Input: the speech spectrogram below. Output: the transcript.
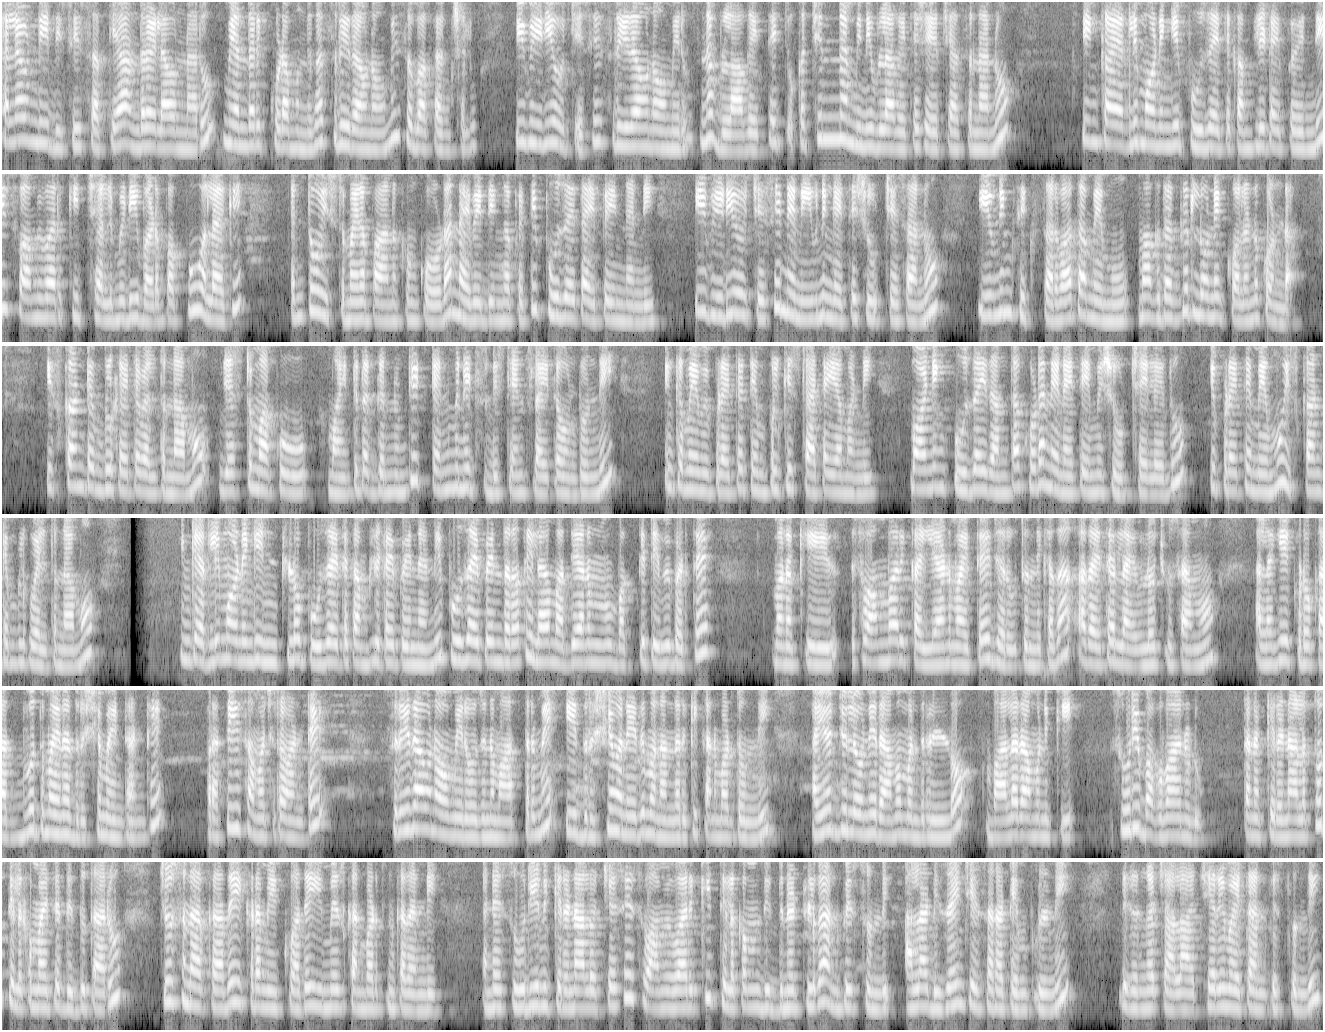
Hello అండి this is సత్య. అందరూ ఎలా ఉన్నారు? మీ అందరికి కూడా ముందుగా శ్రీరామనవమి శుభాకాంక్షలు. ఈ వీడియో వచ్చేసి శ్రీరామనవమి రోజున వ్లాగ్ అయితే ఒక చిన్న మినీ వ్లాగ్ అయితే షేర్ చేస్తున్నాను. ఇంకా ఎర్లీ మార్నింగ్ పూజ అయితే కంప్లీట్ అయిపోయింది. స్వామివారికి చలిమిడి వడపప్పు అలాగే ఎంతో ఇష్టమైన పానకం కూడా నైవేద్యంగా పెట్టి పూజ అయితే అయిపోయిందండి. ఈ వీడియో వచ్చేసి నేను ఈవినింగ్ అయితే షూట్ చేశాను. ఈవినింగ్ సిక్స్ తర్వాత మేము మాకు దగ్గరలోనే కొలనుకొండ ఇస్కాన్ టెంపుల్కి అయితే వెళ్తున్నాము. జస్ట్ మాకు మా ఇంటి దగ్గర నుండి టెన్ మినిట్స్ డిస్టెన్స్లో అయితే ఉంటుంది. ఇంకా మేము ఇప్పుడైతే టెంపుల్కి స్టార్ట్ అయ్యామండి. మార్నింగ్ పూజ ఇదంతా కూడా నేనైతే ఏమీ షూట్ చేయలేదు. ఇప్పుడైతే మేము ఇస్కాన్ టెంపుల్కి వెళ్తున్నాము. ఇంకా ఎర్లీ మార్నింగ్ ఇంట్లో పూజ అయితే కంప్లీట్ అయిపోయిందండి. పూజ అయిపోయిన తర్వాత ఇలా మధ్యాహ్నం భక్తి టీవీ పెడితే మనకి స్వామివారి కళ్యాణం అయితే జరుగుతుంది కదా అదైతే లైవ్లో చూసాము. అలాగే ఇక్కడ ఒక అద్భుతమైన దృశ్యం ఏంటంటే ప్రతి సంవత్సరం అంటే శ్రీరామనవమి రోజున మాత్రమే ఈ దృశ్యం అనేది మనందరికీ కనబడుతుంది. అయోధ్యలోని రామ మందిరంలో బాలరామునికి సూర్య భగవానుడు తన కిరణాలతో తిలకమైతే దిద్దుతారు. చూస్తున్నారు కదా ఇక్కడ మీకు అదే ఇమేజ్ కనబడుతుంది కదండి. అంటే సూర్యుని కిరణాలు వచ్చేసి స్వామివారికి తిలకం దిద్దినట్లుగా అనిపిస్తుంది. అలా డిజైన్ చేశారు ఆ టెంపుల్ని. నిజంగా చాలా ఆశ్చర్యం అయితే అనిపిస్తుంది.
